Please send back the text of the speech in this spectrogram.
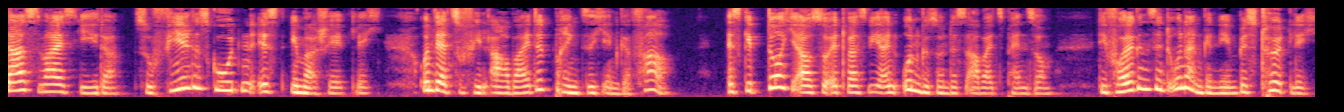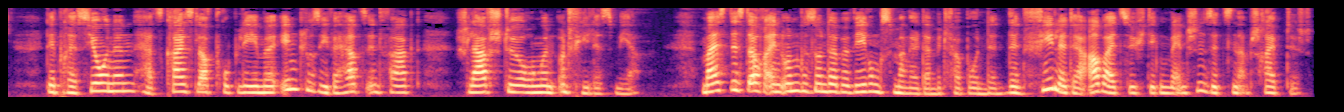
Das weiß jeder. Zu viel des Guten ist immer schädlich. Und wer zu viel arbeitet, bringt sich in Gefahr. Es gibt durchaus so etwas wie ein ungesundes Arbeitspensum. Die Folgen sind unangenehm bis tödlich. Depressionen, Herz-Kreislauf-Probleme inklusive Herzinfarkt, Schlafstörungen und vieles mehr. Meist ist auch ein ungesunder Bewegungsmangel damit verbunden, denn viele der arbeitssüchtigen Menschen sitzen am Schreibtisch.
